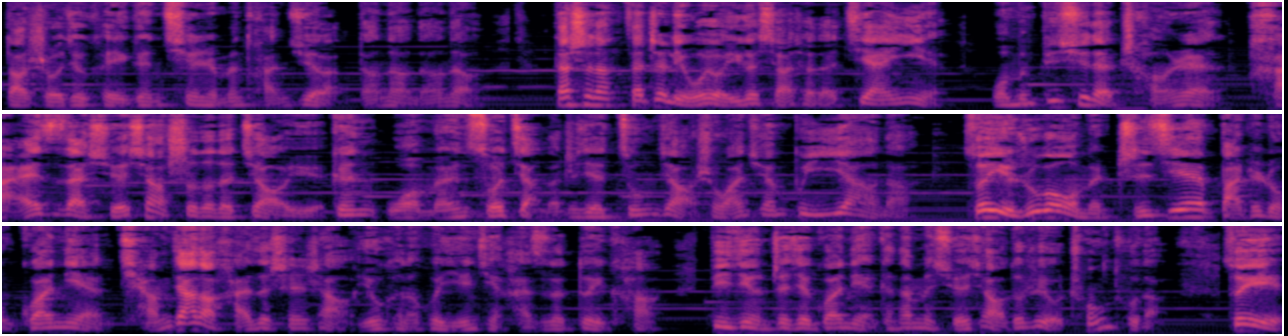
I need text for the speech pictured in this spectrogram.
到时候就可以跟亲人们团聚了，等等等等。但是呢，在这里我有一个小小的建议，我们必须得承认，孩子在学校受到的教育跟我们所讲的这些宗教是完全不一样的。所以，如果我们直接把这种观念强加到孩子身上，有可能会引起孩子的对抗。毕竟这些观点跟他们学校都是有冲突的。所以，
